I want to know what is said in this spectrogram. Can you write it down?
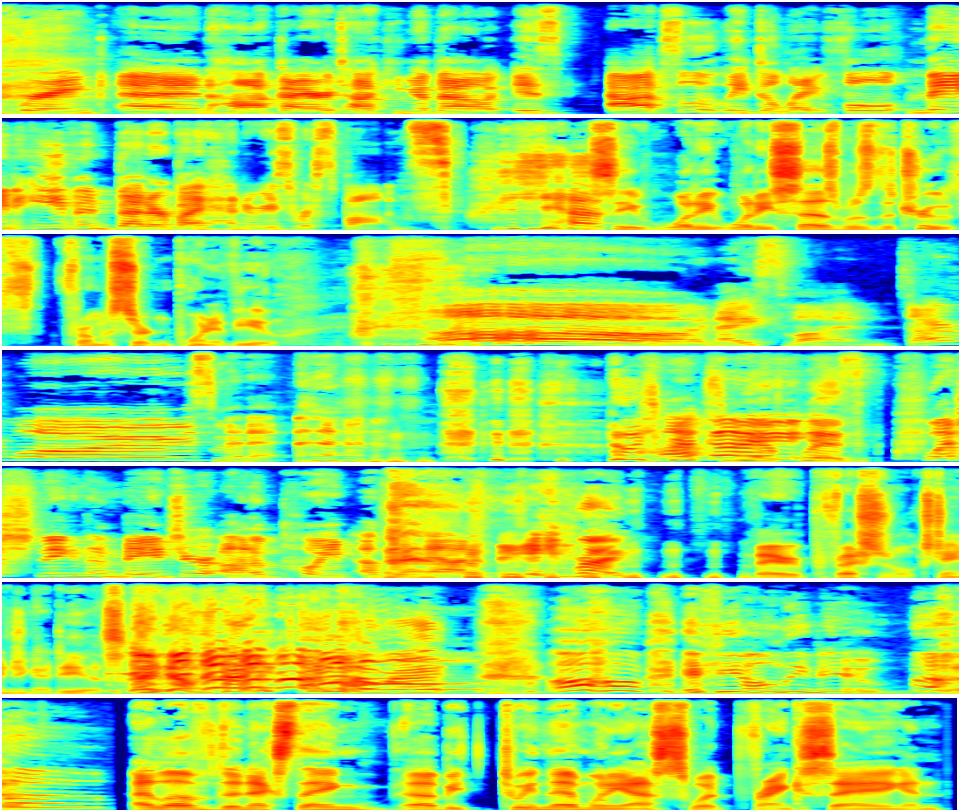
Frank and Hawkeye are talking about is absolutely delightful, made even better by Henry's response. yes. See, what he what he says was the truth from a certain point of view. Oh, nice one. Star Wars minute. Which cracks me Hawkeye up with. is questioning the major on a point of anatomy. Right. Very professional, exchanging ideas. I know, right? I know, right? Oh, if he only knew. Oh. I love the next thing uh, between them when he asks what Frank is saying, and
